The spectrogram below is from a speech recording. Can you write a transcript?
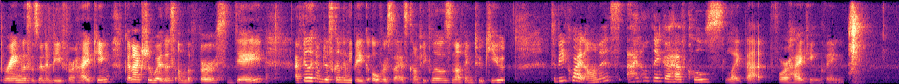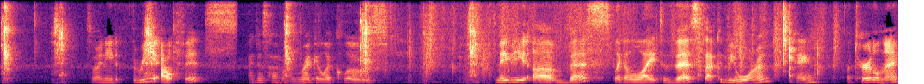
bring. This is gonna be for hiking. I'm gonna actually wear this on the first day. I feel like I'm just gonna need big oversized comfy clothes nothing too cute to be quite honest, I don't think I have clothes like that for hiking thing. So I need three outfits. I just have regular clothes. Maybe a vest, like a light vest that could be worn. Okay, a turtleneck.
